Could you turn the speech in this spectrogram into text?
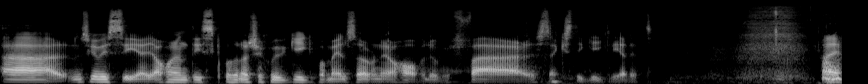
är, nu ska vi se, jag har en disk på 127 gig på mailservern och jag har väl ungefär 60 gig ledigt. Nej,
